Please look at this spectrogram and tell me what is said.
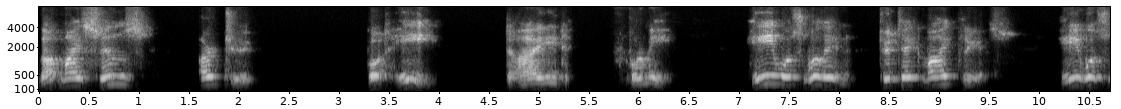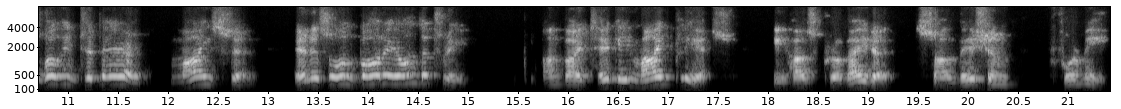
that my sins are due. But he died for me. He was willing to take my place. He was willing to bear my sin in his own body on the tree. And by taking my place, he has provided salvation for me.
